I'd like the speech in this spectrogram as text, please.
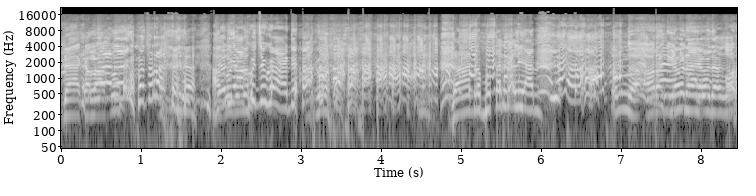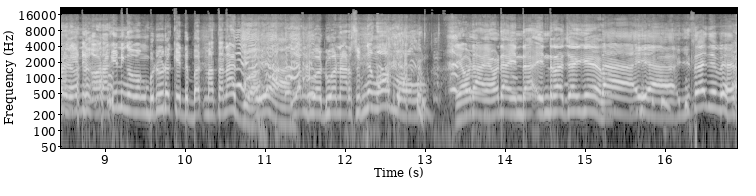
Nah, kalau aku terakhir. Jadi aku juga ada. Jangan rebutan kalian. Enggak, orang ini Yaudah, ngomong, yaudah, orang yaudah. ini orang ini ngomong berdua udah kayak debat mata najwa. Iya. Yang dua-dua narsumnya ngomong. Ya udah, ya udah Indra Indra Jagel. Nah, iya, gitu aja, Ben.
